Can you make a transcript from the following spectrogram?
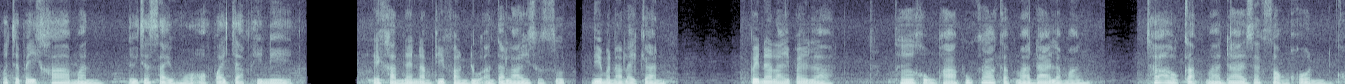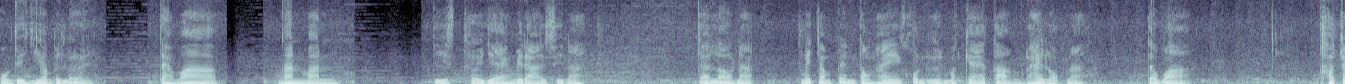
ว่าจะไปฆ่ามันหรือจะใส่หัวออกไปจากที่นี่ไอ้คำแนะนำที่ฟังดูอันตรายสุดๆ นี่มันอะไรกัน เป็นอะไรไปล่ะ เธอคงพาผู้กล้ากลับมาได้ละมั้ง ถ้าเอากลับมาได้สักสองคนคงจะเยี่ยมไปเลย แต่ว่านั่นมันดิสเธอแย้งไม่ได้สินะ แต่เราน่ะไม่จำเป็นต้องให้คนอื่นมาแก้ต่างให้หรอกนะ แต่ว่า เข้าใจ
